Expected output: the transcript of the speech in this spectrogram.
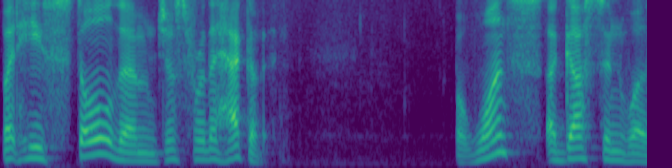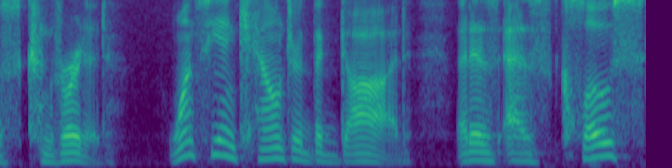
but he stole them just for the heck of it. But once Augustine was converted, once he encountered the God that is as close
